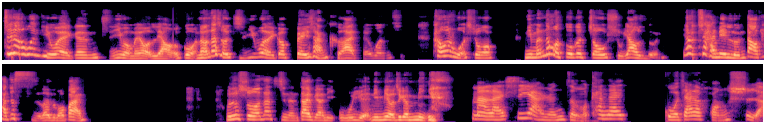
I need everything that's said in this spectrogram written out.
这个问题我也跟子毅我们有聊过，然后那时候子毅问了一个非常可爱的问题，他问我说。你们那么多个州属要轮，要是还没轮到他就死了怎么办？我就说那只能代表你无缘，你没有这个命。马来西亚人怎么看待国家的皇室啊？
